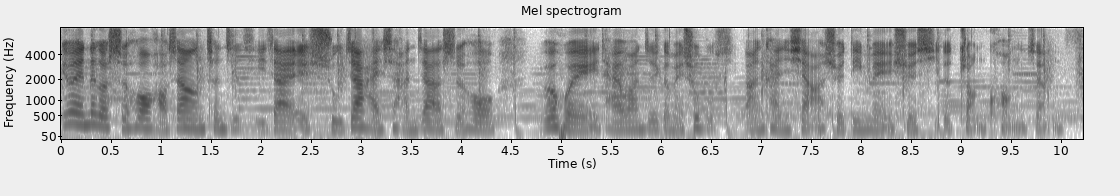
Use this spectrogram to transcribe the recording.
因为那个时候好像陈志奇在暑假还是寒假的时候也会回台湾这个美术补习班看一下学弟妹学习的状况，这样子，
